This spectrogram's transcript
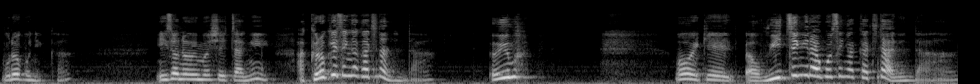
물어보니까. 이선호 의무실장이, 아, 그렇게 생각하진 않는다. 의무, 뭐, 이렇게, 어, 위증이라고 생각하지는 않는다.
